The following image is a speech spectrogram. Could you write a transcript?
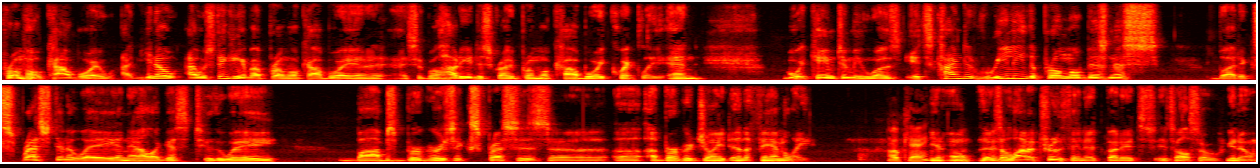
Promo Cowboy. I, you know, I was thinking about Promo Cowboy, and I, I said, "Well, how do you describe Promo Cowboy quickly?" And what came to me was it's kind of really the promo business, but expressed in a way analogous to the way Bob's Burgers expresses uh, uh, a burger joint and a family. Okay, you know, there's a lot of truth in it, but it's it's also you know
